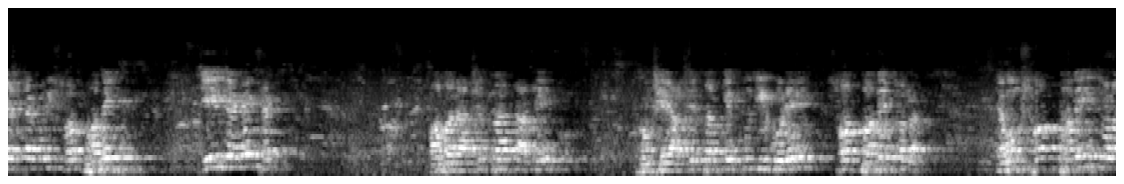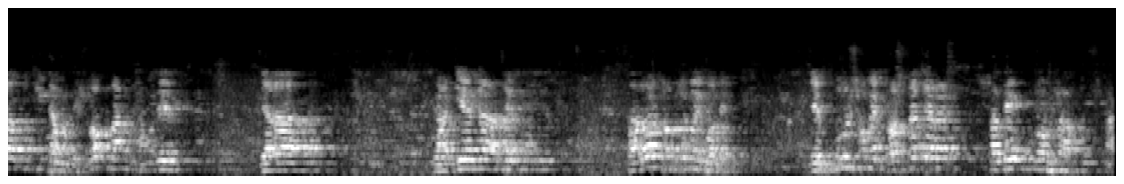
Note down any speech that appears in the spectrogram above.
চেষ্টা করি সৎভাবে যে জায়গায় থাকি, বাবার আশীর্বাদ আছে, এবং সেই আশীর্বাদকে পুঁজি করে সৎভাবে চলা, এবং সৎভাবেই চলা উচিত আমাদের, সব মানুষ, আমাদের যারা গার্জিয়ানরা আছেন, তারাও সবসময় বলে যে কোনো সময় ভ্রষ্টাচারের সাথে কোনো আপোষ না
